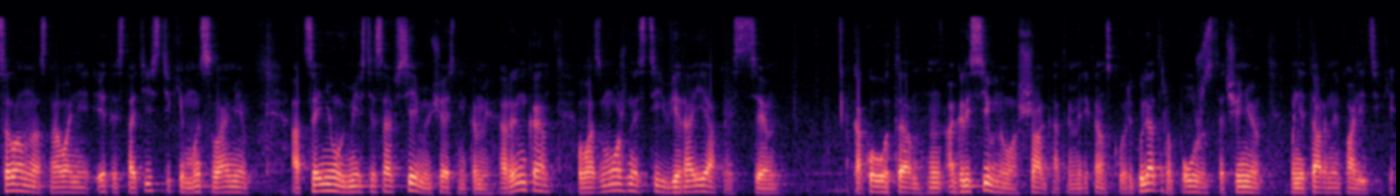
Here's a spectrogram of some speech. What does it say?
целом на основании этой статистики мы с вами оцениваем вместе со всеми участниками рынка возможности, вероятности какого-то агрессивного шага от американского регулятора по ужесточению монетарной политики.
